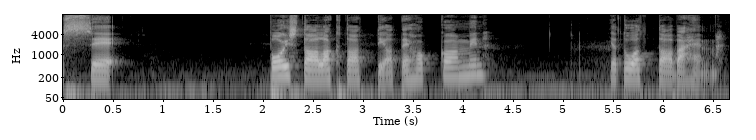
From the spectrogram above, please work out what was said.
se poistaa laktaattia tehokkaammin ja tuottaa vähemmän.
